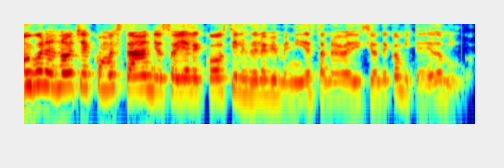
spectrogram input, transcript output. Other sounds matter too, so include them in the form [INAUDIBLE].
Muy buenas noches, ¿cómo están? Yo soy Ale Costa y les doy la bienvenida a esta nueva edición de Comité de Domingo.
